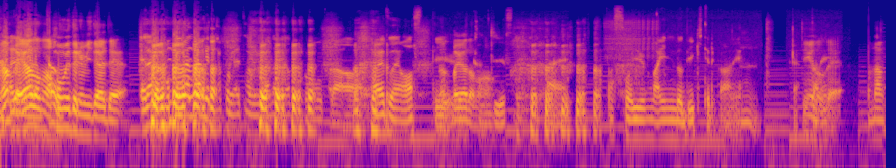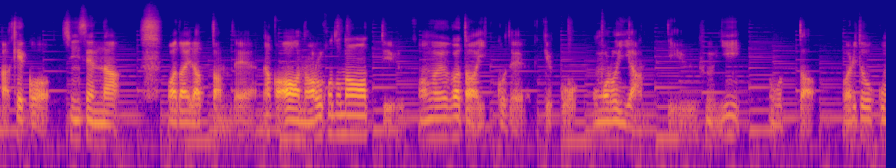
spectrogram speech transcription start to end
なんかやだな、褒めてるみたいで。え、なんか僕が投げたこれ多分言わなと思うから、ありがとうございますっていう感じですね。はい。まあそういうマインドで生きてるからね。っていうので、なんか結構新鮮な話題だったんで、なんか、ああ、なるほどなっていう考え方一個で結構おもろいやんっていう風に思った。割とこう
